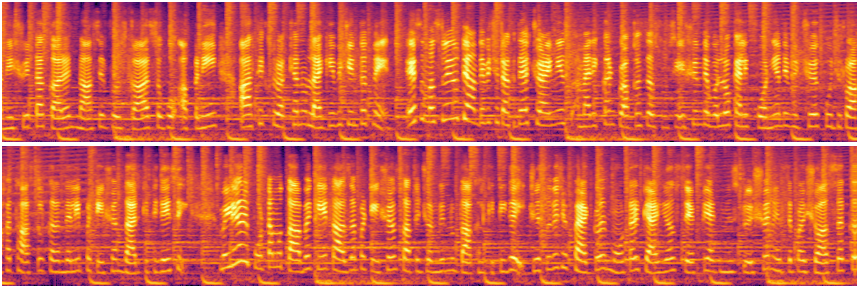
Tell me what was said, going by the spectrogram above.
ਅਨਿਸ਼ਚਿਤਤਾ ਕਾਰਨ ਨਾ ਸਿਰਫ ਰੁਜ਼ਗਾਰ, ਸਗੋਂ ਆਪਣੀ ਆਰਥਿਕ ਸੁਰੱਖਿਆ ਨੂੰ ਲੈ ਕੇ ਵੀ ਚਿੰਤਤ ਨੇ। ਇਸ ਮਸਲੇ ਨੂੰ ਧਿਆਨ ਦੇ ਵਿੱਚ ਰੱਖਦਿਆਂ ਚਾਈਨੀਜ਼ ਅਮਰੀਕਨ ਟਰੱਕਰਸ ਐਸੋਸੀਏਸ਼ਨ ਦੇ ਵੱਲੋਂ ਕੈਲੀਫੋਰਨੀਆ ਦੇ ਵਿੱਚ ਕੁਝ ਰਾਹਤ ਹਾਸਲ ਕਰਨ ਦੇ ਲਈ ਪਟੀਸ਼ਨ ਦਾਇਰ ਕੀਤੀ ਗਈ ਸੀ। ਮੀਡੀਆ ਰਿਪੋਰਟਾਂ ਮੁਤਾਬਕ ਇਹ ਤਾਜ਼ਾ ਪਟੀਸ਼ਨ 7 ਜਨਵਰੀ ਨੂੰ ਦਾਖਲ ਕੀਤੀ ਗਈ, ਜਿਸ ਵਿੱਚ federal motor carrier safety administration, ਇਸ ਦੇ ਪ੍ਰਸ਼ਾਸਕ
